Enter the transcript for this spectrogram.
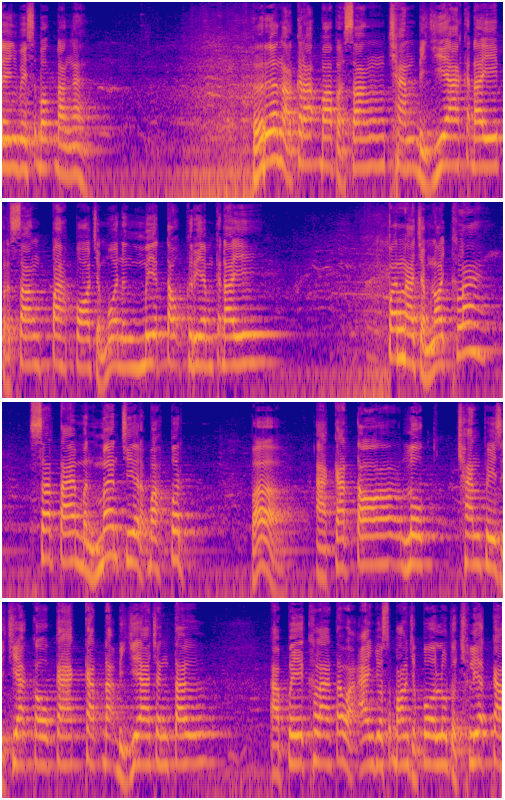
លេង Facebook ដឹងហ่ะរឿងអាក្រក់របស់ប្រសង់ឆាន់បិយាក្តី ប្រសង់ប៉ះពាល់ជាមួយនឹងមេតោក្រៀមក្តីប៉ុន្តែចំណុចខ្លះសត្វតែមិនមែនជារបស់ពិត បើអាកាត់តលោកឆាន់ភេសជ្ជៈកោកាកាត់ដាក់បិយាចឹងទៅអាពេលខ្លះទៅអាឯងយកស្បង់ចពោលោកទៅឆ្លៀកកោ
